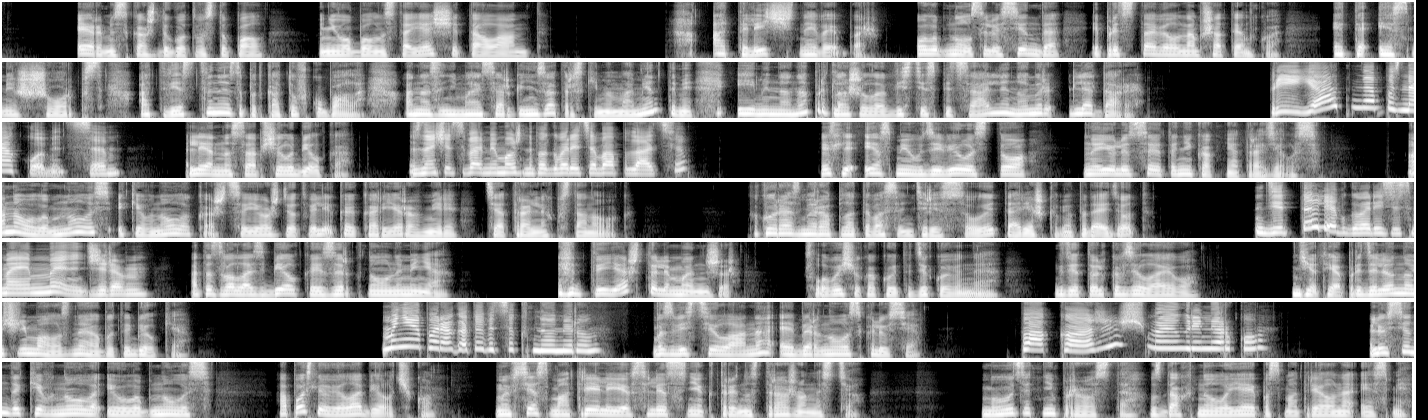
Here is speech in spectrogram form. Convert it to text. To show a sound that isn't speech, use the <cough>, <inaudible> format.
Эрмис каждый год выступал. У него был настоящий талант. «Отличный выбор», — улыбнулась Люсинда и представила нам шатенку. «Это Эсми Шорпс, ответственная за подготовку бала. Она занимается организаторскими моментами, и именно она предложила ввести специальный номер для Дары». «Приятно познакомиться», — Ленна сообщила Белка. «Значит, с вами можно поговорить об оплате?» Если Эсми удивилась, то на ее лице это никак не отразилось. Она улыбнулась и кивнула. Кажется, ее ждет великая карьера в мире театральных постановок. «Какой размер оплаты вас интересует? Орешками подойдет?» «Детали обговорите с моим менеджером», — отозвалась Белка и зыркнула на меня. «Это я, что ли, менеджер?» Слово еще какое-то диковинное. Где только взяла его. Нет, я определенно очень мало знаю об этой белке. «Мне пора готовиться к номеру», — возвестила она и обернулась к Люсе. «Покажешь мою гримерку?» Люсинда кивнула и улыбнулась, а после увела Белочку. Мы все смотрели ей вслед с некоторой настороженностью. «Будет непросто», — вздохнула я и посмотрела на Эсми.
